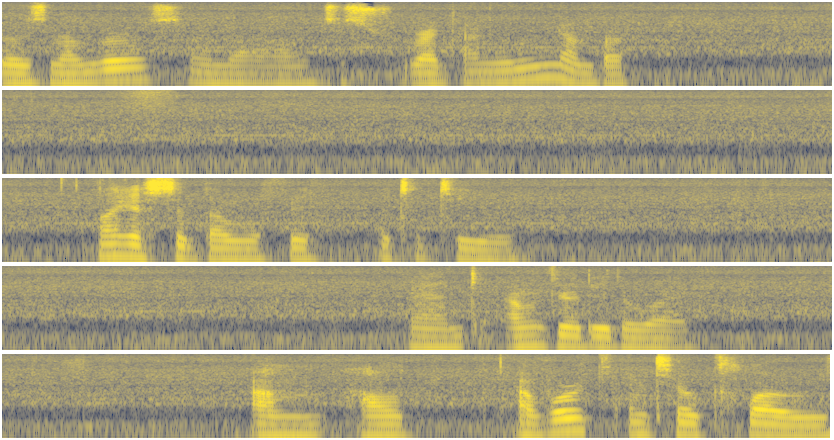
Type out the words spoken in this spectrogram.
those numbers and uh, just write down your new number. Like I said though, Wolfie, it's up to you. And I'm good either way. Um, I'll I work until close,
